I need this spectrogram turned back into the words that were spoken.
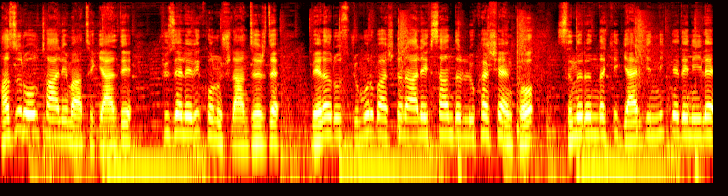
hazır ol talimatı geldi. Füzeleri konuşlandırdı. Belarus Cumhurbaşkanı Alexander Lukashenko, sınırındaki gerginlik nedeniyle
